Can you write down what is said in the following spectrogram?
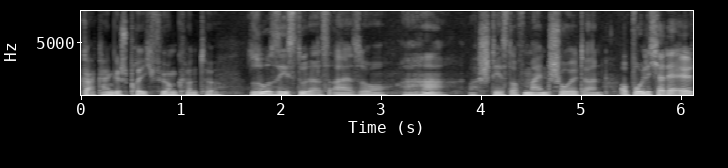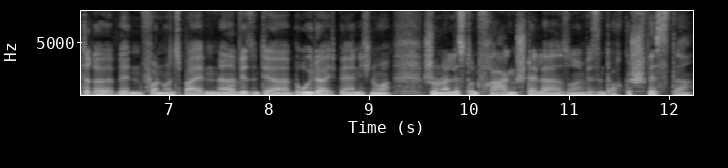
gar kein Gespräch führen könnte. So siehst du das also. Aha stehst auf meinen Schultern. Obwohl ich ja der Ältere bin von uns beiden. Ne? Wir sind ja Brüder. Ich bin ja nicht nur Journalist und Fragensteller, sondern wir sind auch Geschwister.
